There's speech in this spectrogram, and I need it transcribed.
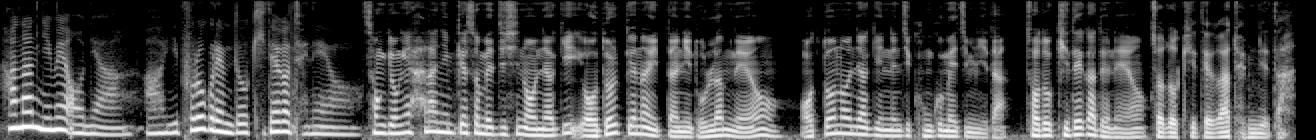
하나님의 언약. 아, 이 프로그램도 기대가 되네요. 성경에 하나님께서 맺으신 언약이 8개나 있다니 놀랍네요. 어떤 언약이 있는지 궁금해집니다. 저도 기대가 되네요. 저도 기대가 됩니다.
